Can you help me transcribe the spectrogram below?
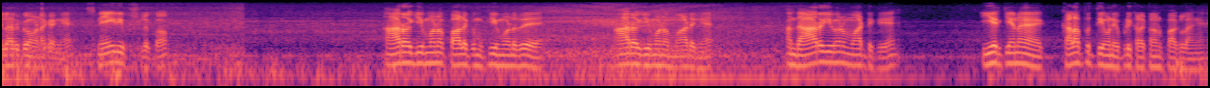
எல்லாருக்கும் வணக்கங்க. ஸ்நேகிதி புஷ்லுக்கும். ஆரோக்கியமான பாலுக்கு முக்கியமானது ஆரோக்கியமான மாடுங்க. அந்த ஆரோக்கியமான மாட்டுக்கு இயற்கையான கலப்பு தீவனம் எப்படி கலக்கலாம்னு பார்க்கலாங்க.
